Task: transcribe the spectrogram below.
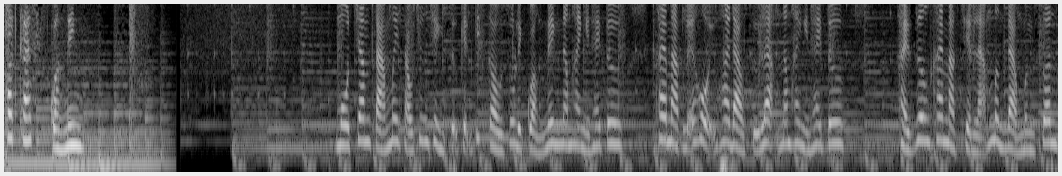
Podcast Quảng Ninh. 186 chương trình sự kiện kích cầu du lịch Quảng Ninh năm 2024, khai mạc lễ hội Hoa đảo xứ Lạng năm 2024, Hải Dương khai mạc triển lãm Mừng Đảng Mừng Xuân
